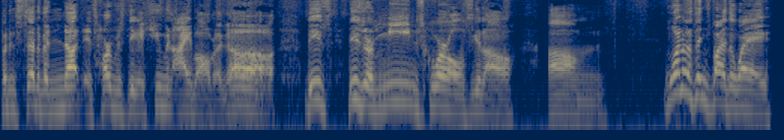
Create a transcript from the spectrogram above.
but instead of a nut, it's harvesting a human eyeball. We're like, oh, these these are mean squirrels, you know. Um, one of the things, by the way,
